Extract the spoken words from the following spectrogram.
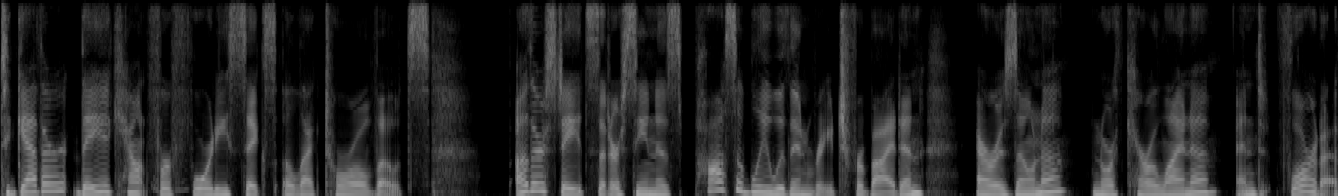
Together, they account for 46 electoral votes. Other states that are seen as possibly within reach for Biden Arizona, North Carolina, and Florida.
